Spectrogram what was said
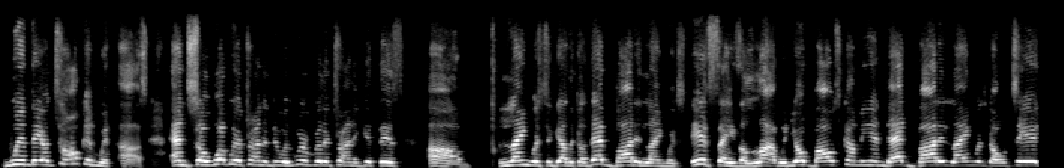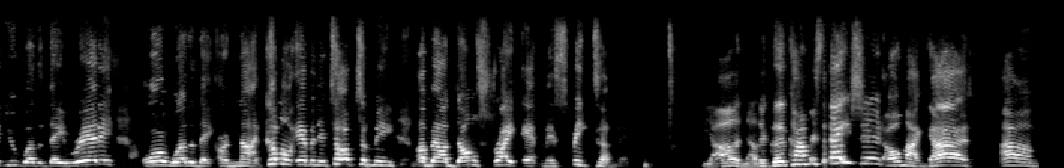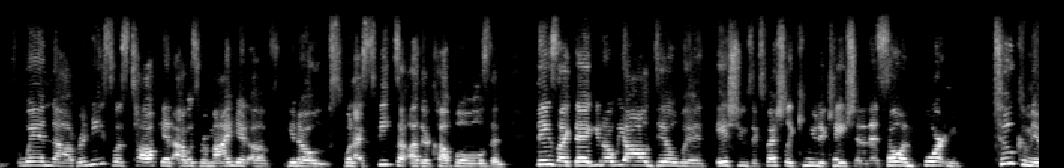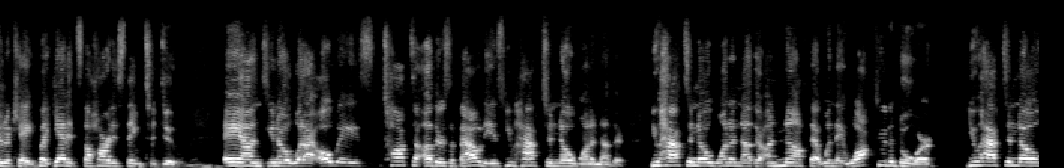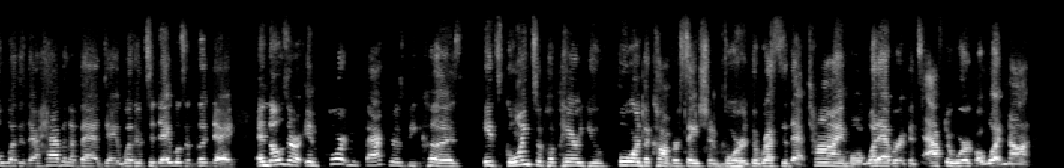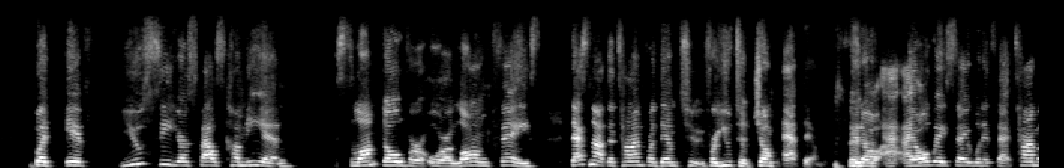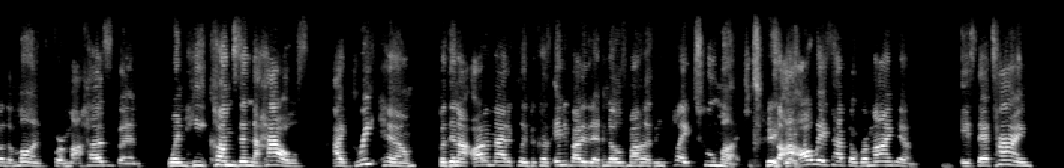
when they are talking with us. And so what we're trying to do is we're really trying to get this um, language together because that body language it says a lot. When your boss come in that body language gonna tell you whether they ready or whether they are not. Come on ebony talk to me about don't strike at me speak to me. Y'all another good conversation. Oh my gosh. Um, when uh, Renice was talking, I was reminded of, you know, when I speak to other couples and things like that, you know, we all deal with issues, especially communication. And it's so important to communicate, but yet it's the hardest thing to do. And, you know, what I always talk to others about is you have to know one another. You have to know one another enough that when they walk through the door, you have to know whether they're having a bad day, whether today was a good day. And those are important factors because it's going to prepare you for the conversation for mm-hmm. the rest of that time or whatever, if it's after work or whatnot. But if you see your spouse come in slumped over or a long face, that's not the time for them to for you to jump at them you know I, I always say when it's that time of the month for my husband when he comes in the house i greet him but then i automatically because anybody that knows my husband he played too much so i always have to remind him it's that time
